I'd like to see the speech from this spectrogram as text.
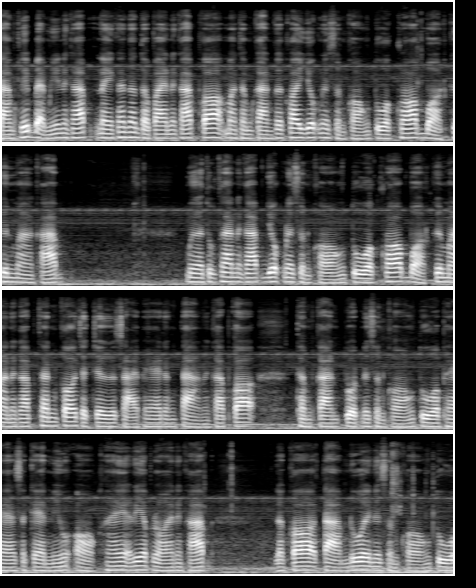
ตามคลิปแบบนี้นะครับ ในขั้นตอนต่อไปนะครับ ก็มาทำการค่อยๆ ยกในส่วนของตัวครอบบอร์ดขึ้นมาครับ เมื่อทุกท่านนะครับ ยกในส่วนของตัวครอบบอร์ดขึ้นมานะครับ ท่านก็จะเจอสายแพรต่างๆนะครับ ก็ทำการปลดในส่วนของตัวแพรสแกนนิ้วออกให้เรียบร้อยนะครับ แล้วก็ตามด้วยในส่วนของตัว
